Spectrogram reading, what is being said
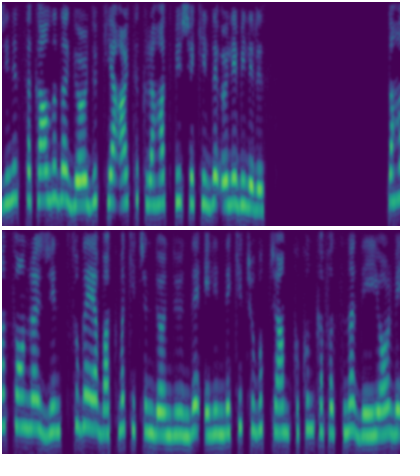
Jin'i sakallı da gördük ya artık rahat bir şekilde ölebiliriz. Daha sonra Jin, Suga'ya bakmak için döndüğünde elindeki çubuk Cam Cook'un kafasına değiyor ve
